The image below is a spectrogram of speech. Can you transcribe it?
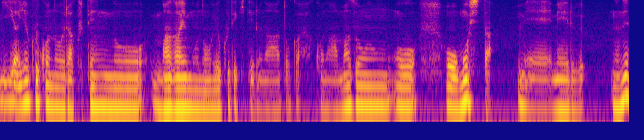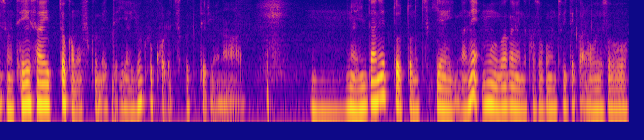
いやよくこの楽天のまがいものをよくできてるなとかこの Amazon をを模したメメールのねその体裁とかも含めていやよくこれ作ってるよな。うん。まあ、インターネットとの付き合いがねもう我が家のパソコンについてからおよそ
